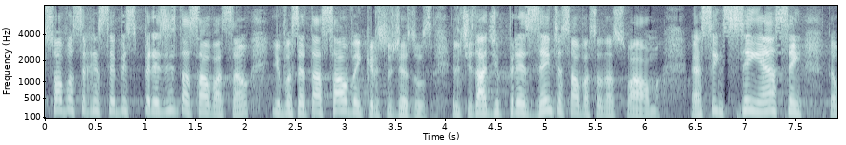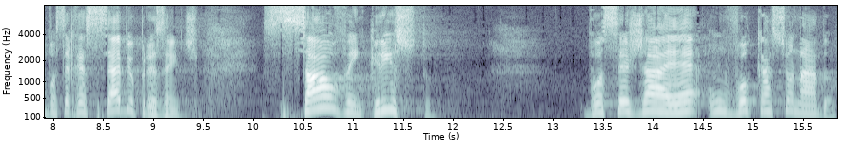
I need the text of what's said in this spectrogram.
só você recebe esse presente da salvação e você está salvo em Cristo Jesus. Ele te dá de presente a salvação da sua alma. É assim? Sim, é assim. Então você recebe o presente. Salvo em Cristo, você já é um vocacionado.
